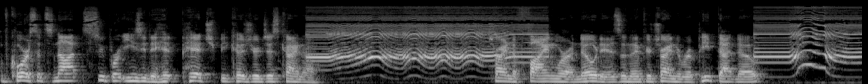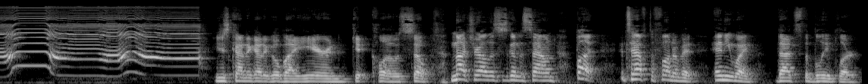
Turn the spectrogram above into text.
Of course, it's not super easy to hit pitch because you're just kind of trying to find where a note is, and then if you're trying to repeat that note, you just kind of got to go by ear and get close. So I'm not sure how this is going to sound, but it's half the fun of it. Anyway, that's the Bleepler.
